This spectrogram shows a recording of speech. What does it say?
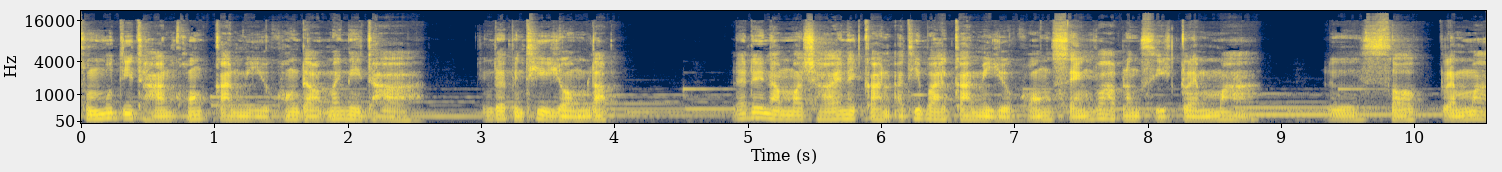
สมมติฐานของการมีอยู่ของดาวแมกนีทาจึงได้เป็นที่ยอมรับ และได้นำมาใช้ในการอธิบายการมีอยู่ของแสงวาบรังสีแกลมมาหรือซอฟแกลมมา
